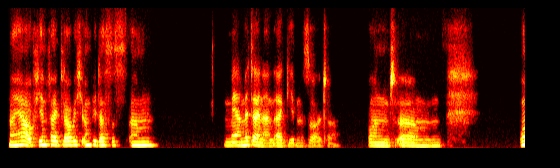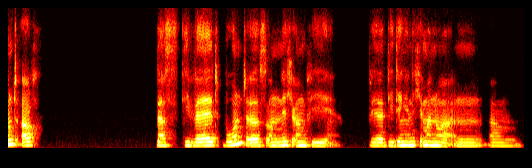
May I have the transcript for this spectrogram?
Naja, auf jeden Fall glaube ich irgendwie, dass es ähm, mehr Miteinander geben sollte. Und, ähm, und auch, dass die Welt bunt ist und nicht irgendwie, wir die Dinge nicht immer nur in ähm,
